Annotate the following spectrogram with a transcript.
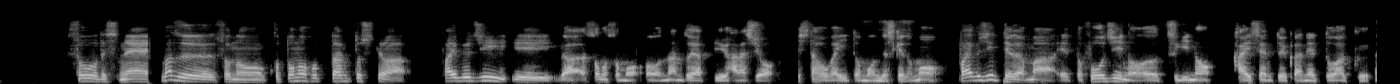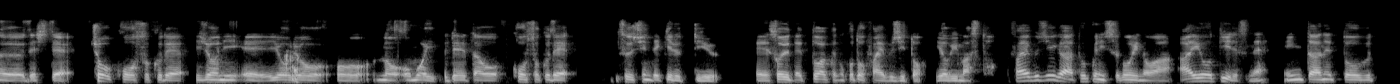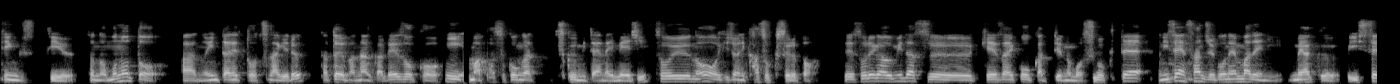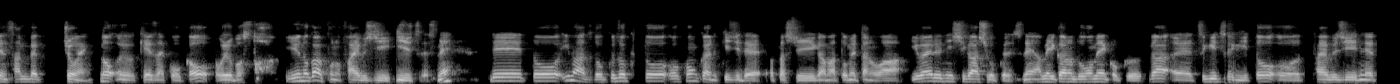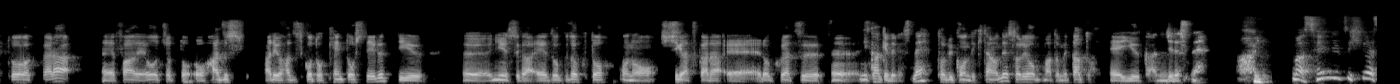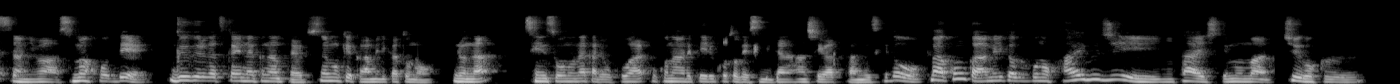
そうですね。まず、その、ことの発端としては、5G がそもそも何ぞやっていう話をした方がいいと思うんですけども、5G っていうのは、まあ、えっと、4G の次の回線というかネットワークでして、超高速で非常に容量の重いデータを高速で通信できるっていうえ、そういうネットワークのことを 5G と呼びますと。5G が特にすごいのは IoT ですね。インターネットオブティングスっていう、そのものとあの、インターネットをつなげる。例えばなんか冷蔵庫に、まあ、パソコンがつくみたいなイメージ。そういうのを非常に加速すると。で、それが生み出す経済効果っていうのもすごくて、2035年までに約1300兆円の経済効果を及ぼすというのがこの 5G 技術ですね。で、えっと、今、続々と今回の記事で私がまとめたのは、いわゆる西側諸国ですね。アメリカの同盟国が、え、次々と 5G ネットワークから、え、ファーウェイをちょっと外す、あるいは外すことを検討しているっていう、えー、ニュースが、続々とこの4月から、えー、6月、にかけてですね、飛び込んできたので、それをまとめたという感じですね。はい。まあ先日東さんにはスマホで Google が使えなくなったよ。それも結構アメリカとのいろんな戦争の中で行われていることですみたいな話があったんですけど、まあ今回アメリカがこの 5G に対してもまあ中国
